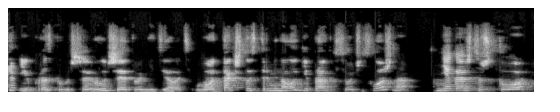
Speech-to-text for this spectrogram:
и просто лучше, лучше этого не делать. Вот, так что с терминологией, правда, все очень сложно. Мне кажется, что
